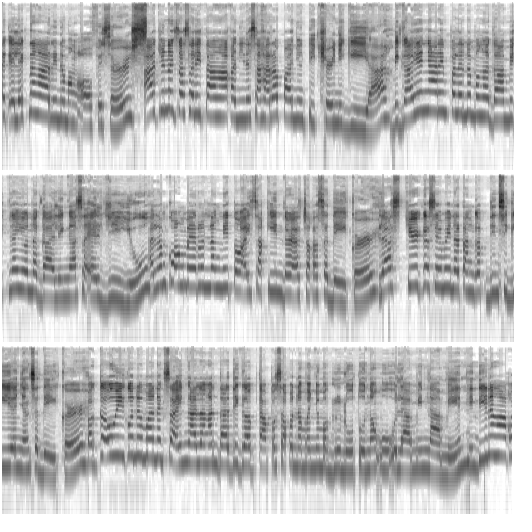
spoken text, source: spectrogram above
nag-elect na nga rin ng mga officers. At yung nagsasalita nga kanina sa harapan yung teacher ni Gia. Bigayan nga rin pala ng mga gamit ngayon na galing nga sa LGU. Alam ko ang meron lang nito ay sa kinder at saka sa daycare. Last year kasi may natanggap din si Gia niyan sa daycare. Pagka uwi ko naman nagsaing nga lang ang daddy gab tapos ako naman yung magluluto ng uulamin namin. Hindi na nga ako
